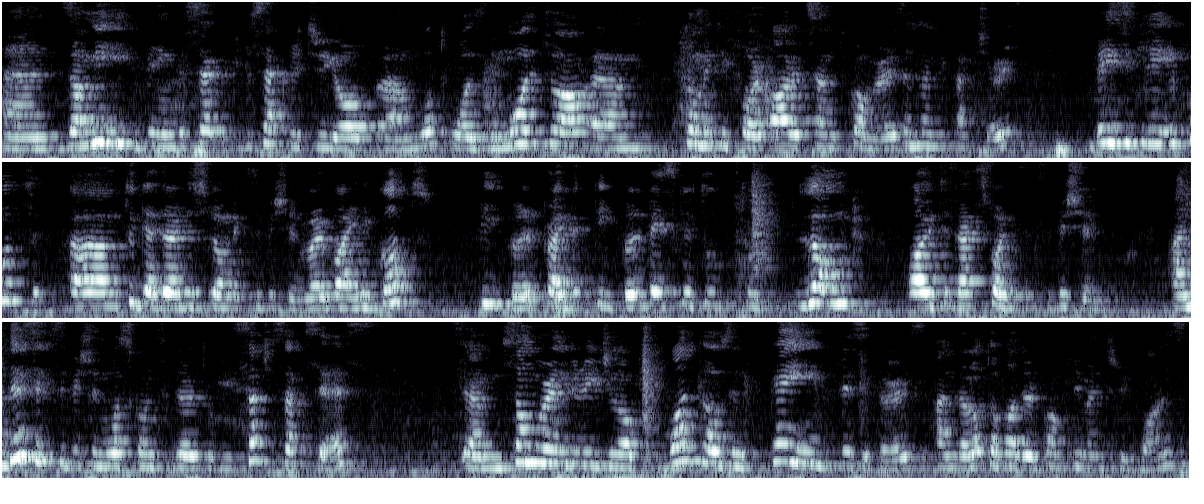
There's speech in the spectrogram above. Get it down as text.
And Zammit, being the, sec the secretary of um, what was the Malta um, Committee for Arts and Commerce and Manufactures, basically he put um, together this loan exhibition whereby he got people, private people, basically to, to loan artifacts for this exhibition. And this exhibition was considered to be such a success, um, somewhere in the region of 1,000 paying visitors and a lot of other complimentary ones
